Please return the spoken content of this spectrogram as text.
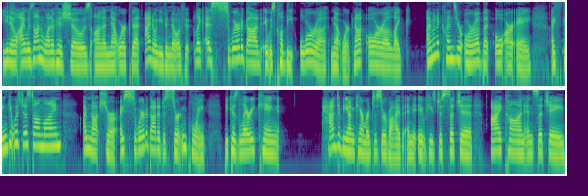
You know, I was on one of his shows on a network that I don't even know if it, like, I swear to God, it was called the Ora Network, not Aura, like, I'm going to cleanse your aura, but O R A. I think it was just online. I'm not sure. I swear to God, at a certain point, because Larry King had to be on camera to survive, and it, he's just such a icon and such a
